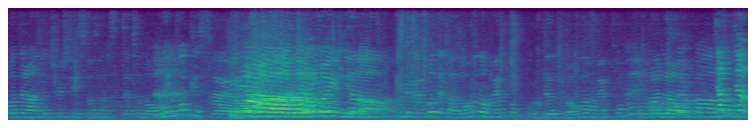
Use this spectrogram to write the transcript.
멤버들한테 줄 수 있어서 진짜 저 너무 행복했어요. 영광입니다. 아, 근데 멤버들 다 너무너무 예뻤고 무대도 너무너무 예뻤고 짱짱!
